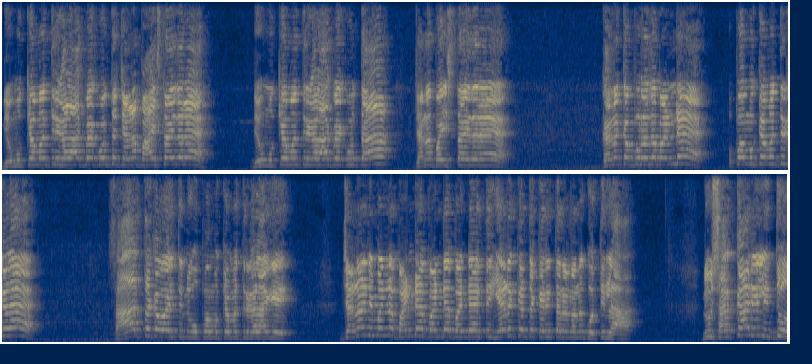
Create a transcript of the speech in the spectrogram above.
ನೀವು ಮುಖ್ಯಮಂತ್ರಿಗಳಾಗಬೇಕು ಅಂತ ಜನ ಬಯಸ್ತಾ ಇದ್ದಾರೆ. ನೀವು ಮುಖ್ಯಮಂತ್ರಿಗಳಾಗಬೇಕು ಅಂತ ಜನ ಬಯಸ್ತಾ ಇದ್ದಾರೆ. ಕನಕಪುರದ ಬಂಡೆ ಉಪಮುಖ್ಯಮಂತ್ರಿಗಳೇ ಸಾರ್ಥಕವಾಯಿತು ನೀವು ಉಪಮುಖ್ಯಮಂತ್ರಿಗಳಾಗಿ. ಜನ ನಿಮ್ಮನ್ನ ಬಂಡೆ ಬಂಡೆ ಬಂಡೆ ಅಂತ ಏನಕ್ಕಂತ ಕರೀತಾರೆ ನನಗೆ ಗೊತ್ತಿಲ್ಲ. ನೀವು ಸರ್ಕಾರಿಲಿದ್ದು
